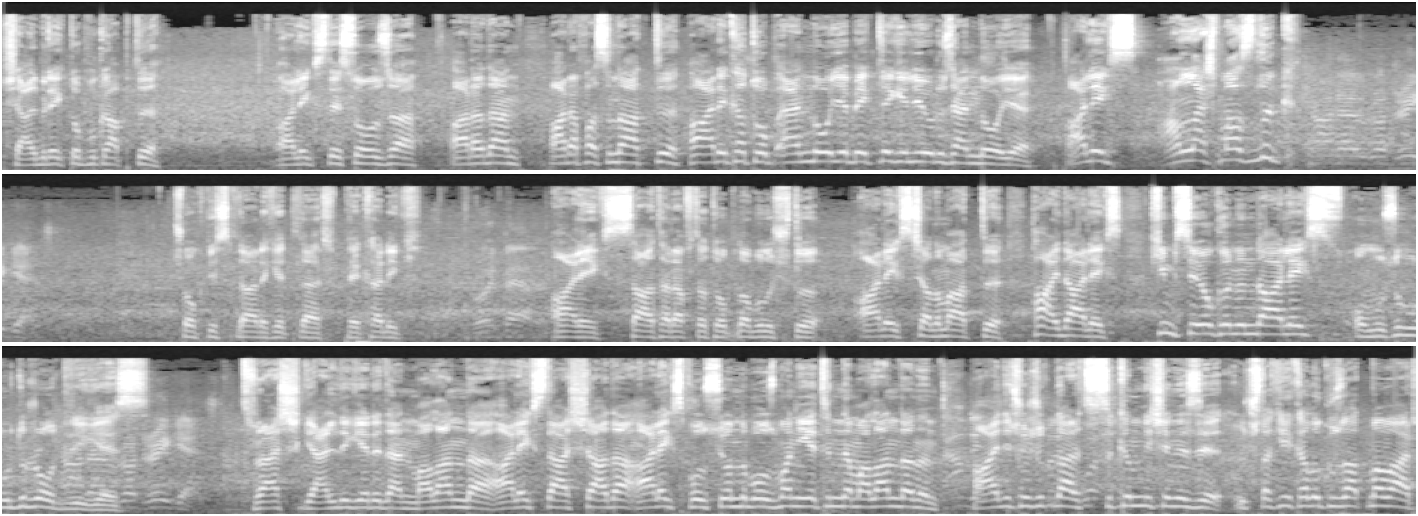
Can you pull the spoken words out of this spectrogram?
Shelbrek topu kaptı. Alex de Souza aradan ara pasını attı. Harika top. Endo'ya bekle geliyoruz Endo'ya. Alex anlaşmazlık. Çok riskli hareketler. Pekarik. Alex sağ tarafta topla buluştu. Alex çalımı attı. Haydi Alex. Kimse yok önünde Alex. Omuzu vurdu Rodriguez. Rodriguez. Trash geldi geriden. Malanda. Alex de aşağıda. Alex pozisyonunu bozma niyetinde Malanda'nın. Haydi çocuklar sıkın dişinizi. 3 dakikalık uzatma var.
